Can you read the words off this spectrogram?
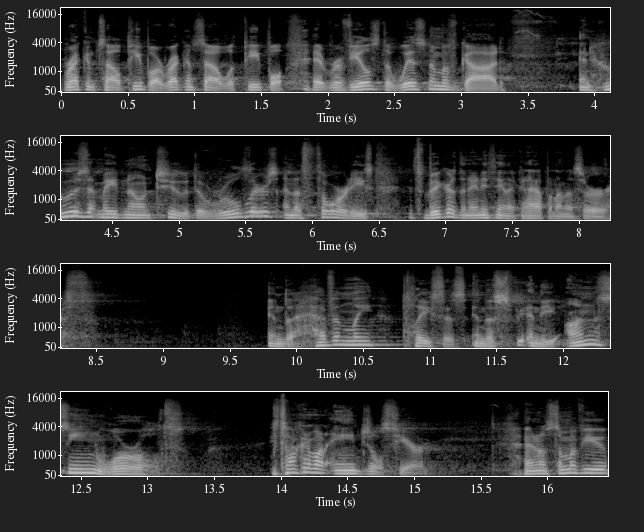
reconciled people are reconciled with people. It reveals the wisdom of God. And who is it made known to? The rulers and authorities. It's bigger than anything that can happen on this earth. In the heavenly places, in the, in the unseen world. He's talking about angels here. I know some of you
